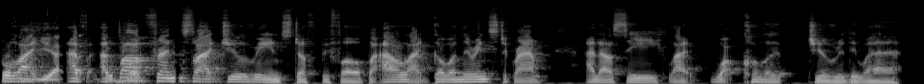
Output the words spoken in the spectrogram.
but like Yeah, I've that's a I good bought one. friends like jewelry and stuff before, but I'll like go on their Instagram and I'll see like what color jewelry they wear,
